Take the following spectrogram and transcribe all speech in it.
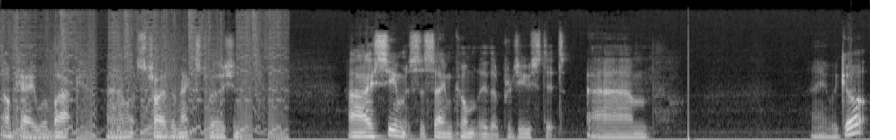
Okay, we're back. Uh, let's try the next version. I assume it's the same company that produced it. Um, there we go.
